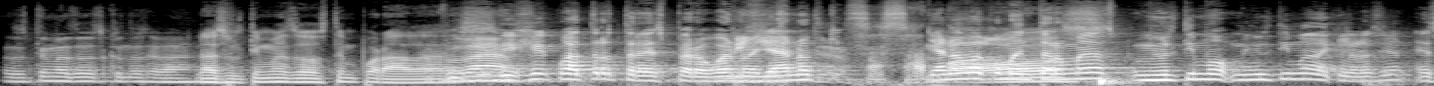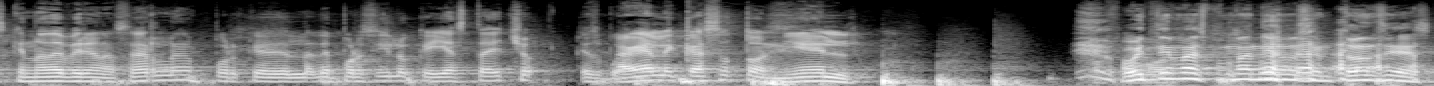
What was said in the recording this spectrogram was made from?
Las últimas dos, ¿cuándo se va? Las últimas dos temporadas. Pues va. Dije 4-3, pero bueno, ya no, ya no voy a comentar más. Mi, último, mi última declaración es que no deberían hacerla porque de, de por sí lo que ya está hecho es bueno. Háganle caso a Otoniel. Última Espuma News, entonces.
